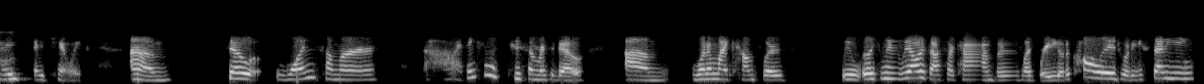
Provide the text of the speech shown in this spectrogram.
mm-hmm. I, I can't wait. Um, so one summer, I think it was two summers ago, um, one of my counselors we like we, we always ask our counselors like where do you go to college what are you studying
